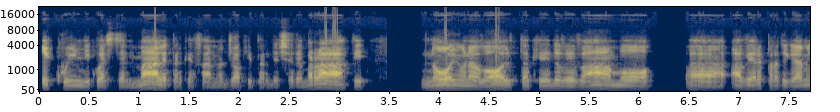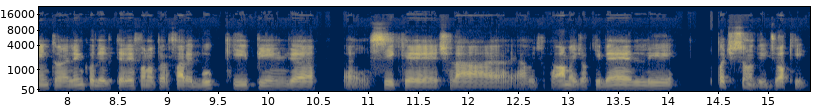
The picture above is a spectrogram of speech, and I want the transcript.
E quindi questo è il male perché fanno giochi per decerebrati. Noi una volta che dovevamo uh, avere praticamente un elenco del telefono per fare bookkeeping eh, sì che ce l'ha, eh, giocavamo ai giochi belli, poi ci sono dei giochi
